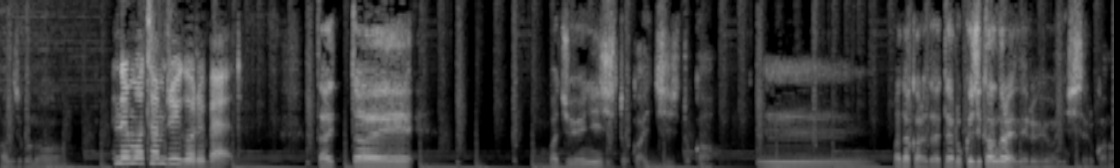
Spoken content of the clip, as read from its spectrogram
感じかな。And then what time do you go to bed? だいたい、まあ12時とか1時とか。うーん。まあだからだいたい6時間ぐらい寝るようにしてるかな。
